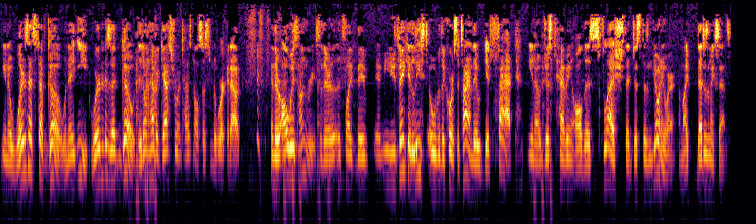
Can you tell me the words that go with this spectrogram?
you know, where does that stuff go when they eat? Where does that go? They don't have a gastrointestinal system to work it out, and they're always hungry. So they're, it's like they, I mean, you think at least over the course of time they would get fat, you know, just having all this flesh that just doesn't go anywhere. I'm like, that doesn't make sense.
